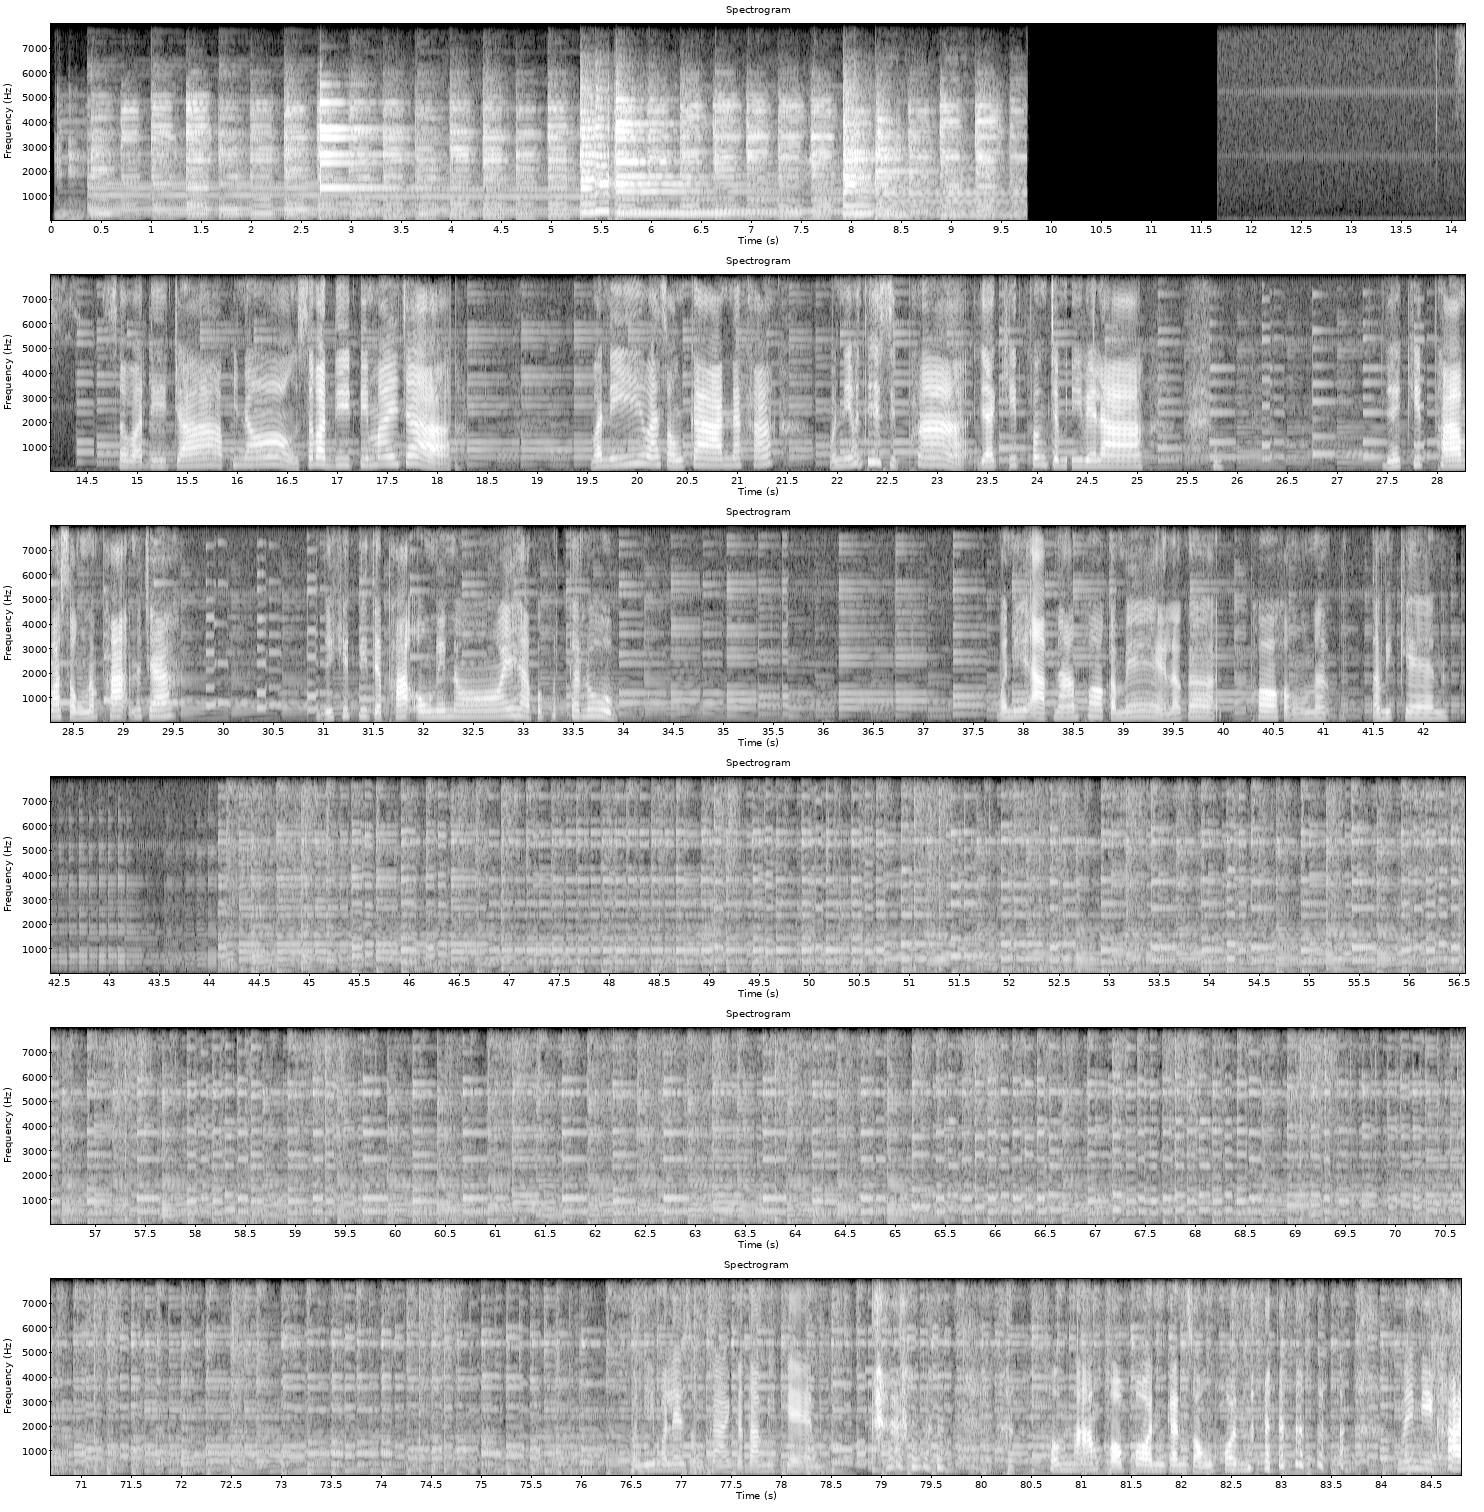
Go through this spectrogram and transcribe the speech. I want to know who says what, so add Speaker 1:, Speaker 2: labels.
Speaker 1: สวัสดีจ้าพี่น้อง สวัสดีปีใหม่จ้าวันนี้วันสงการนะคะ วันนี้วันที่ 15 อย่าคิดเพิ่งจะมีเวลา อย่าคิดพามาส่งน้ำพระนะจ๊ะ ย่าคิดมีแต่พระองค์น้อยๆค่ะ พระพุทธรูป วันนี้อาบน้ำพ่อกับแม่แล้วก็พ่อของตามิแกน นี้มาเล่นสงการกับตามิแกนพรมน้ำขอพรกันสองคน ไม่มีใคร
